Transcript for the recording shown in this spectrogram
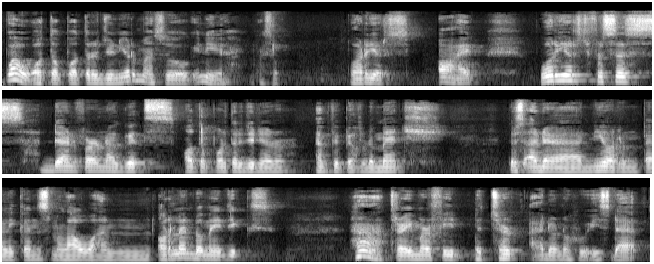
wow, Otto Potter Jr. masuk ini ya, masuk Warriors. Alright. Warriors versus Denver Nuggets. Otto Porter Jr. MVP of the match. Terus ada New Orleans Pelicans melawan Orlando Magic. Hah, Trey Murphy the third, I don't know who is that.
